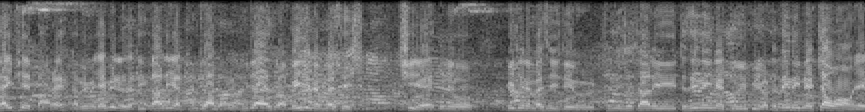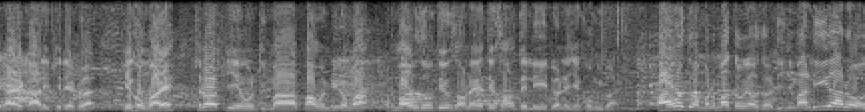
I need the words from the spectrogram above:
ရိုက်ဖြစ်ပါတယ်ဒါပေမဲ့ရိုက်ဖြစ်တယ်ဆိုတော့ဒီကားလေးကထူးခြားပါတယ်ထူးခြားရဲဆိုတာပေးခြင်းတဲ့ message ရှိတယ်ကိုမျိုး ပေးခြင်းတဲ့ message တွေကိုထင်းထင်းရှားရှားလေးတစ်သိန်းသိန်းနဲ့တွေးပြီးတော့တစ်သိန်းသိန်းနဲ့ကြောက်အောင်ရိုက်ထားတဲ့ကားလေးဖြစ်တဲ့အတွက်ရင်ခုန်ပါတယ်ကျွန်တော်ပြင်ကိုဒီမှာပါဝင်ပြီးတော့မှပထမဦးဆုံးတေးဥဆောင်တဲ့တေးဥဆောင်အစ်စ်လေးတွေအတွက်လည်းရင်ခုန်ပြီးပါတယ်ပါတော့သူကမနမ3ယောက်ဆိုတော့ဒီညီမလေးကတော့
